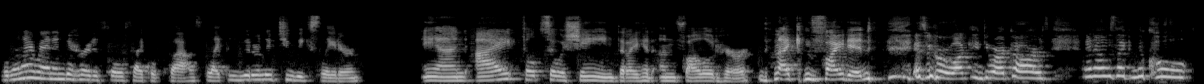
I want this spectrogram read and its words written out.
Well, then I ran into her at a soul cycle class, like literally two weeks later. And I felt so ashamed that I had unfollowed her that I confided as we were walking to our cars. And I was like, Nicole,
